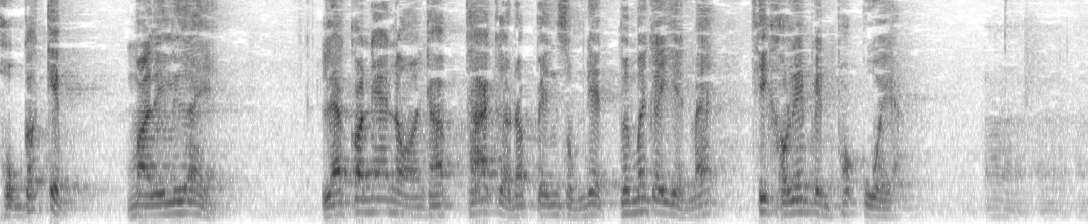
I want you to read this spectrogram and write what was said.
ผมก็เก็บมาเรื่อยๆ แล้วก็แน่นอนครับ ถ้าเกิดว่าเป็นสมเด็จเพื่อนไม่เคยเห็นไหมที่เขาเล่นเป็นพ่อกลวยอะอ่าอ่าอ่า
